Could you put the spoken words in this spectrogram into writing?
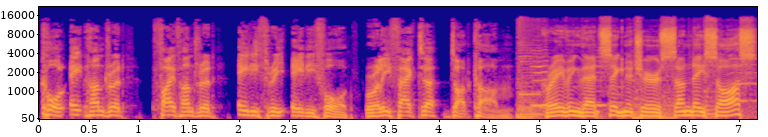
call 800 500 8384. ReliefFactor.com. Craving that signature Sunday sauce?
